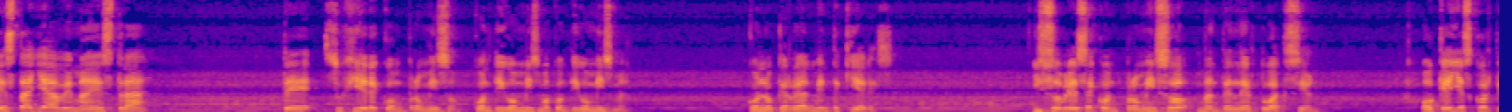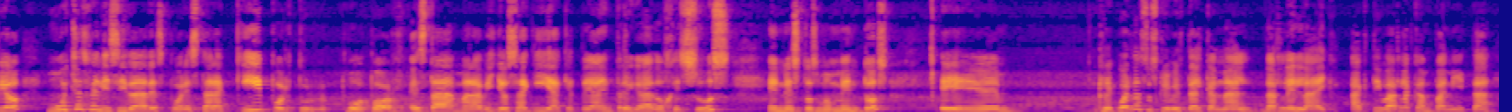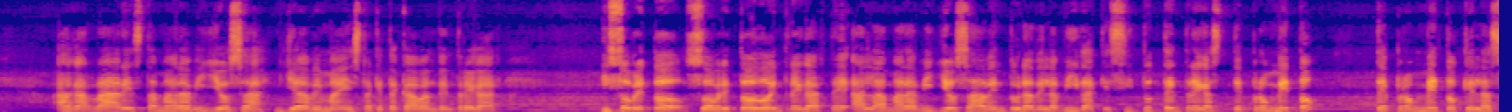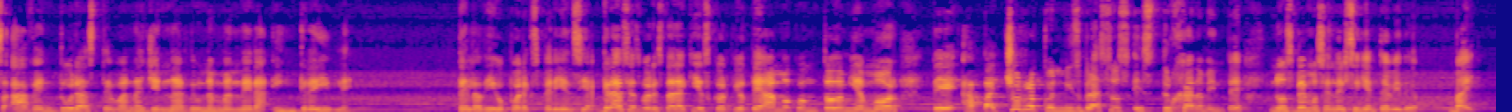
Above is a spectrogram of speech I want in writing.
Esta llave maestra te sugiere compromiso contigo mismo, contigo misma, con lo que realmente quieres. Y sobre ese compromiso mantener tu acción. Ok, Escorpio, muchas felicidades por estar aquí, por, tu, por, esta maravillosa guía que te ha entregado Jesús en estos momentos. Eh, recuerda suscribirte al canal, darle like, activar la campanita agarrar esta maravillosa llave maestra que te acaban de entregar y sobre todo, sobre todo entregarte a la maravillosa aventura de la vida que si tú te entregas, te prometo, te prometo que las aventuras te van a llenar de una manera increíble. Te lo digo por experiencia. Gracias por estar aquí, Escorpio. Te amo con todo mi amor. Te apachurro con mis brazos estrujadamente. Nos vemos en el siguiente video. Bye.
